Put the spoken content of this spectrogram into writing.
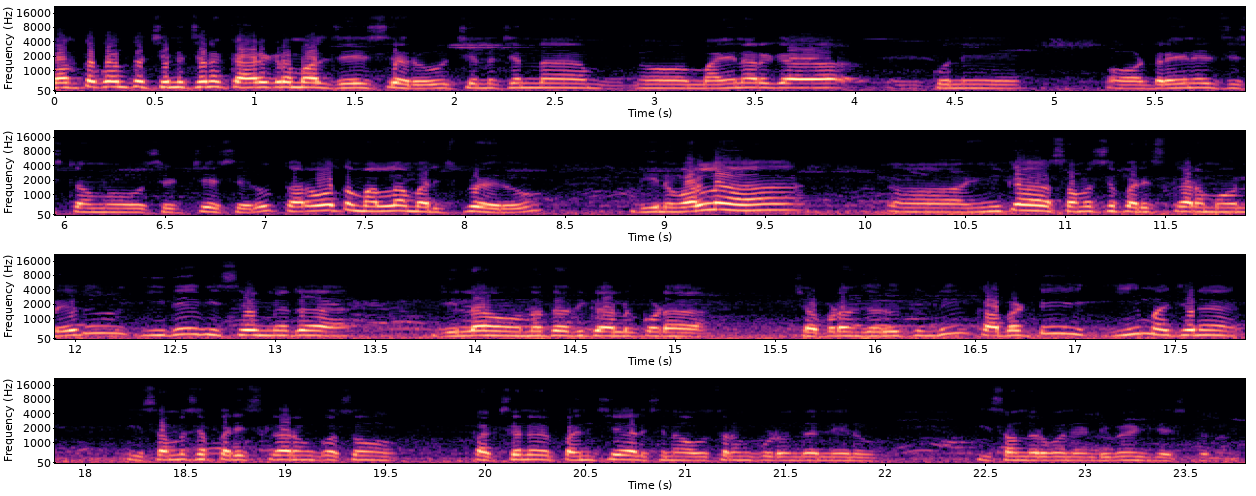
కొంత కొంత చిన్న చిన్న కార్యక్రమాలు చేశారు. చిన్న చిన్న మైనర్గా కొన్ని డ్రైనేజ్ సిస్టమ్ సెట్ చేశారు. తర్వాత మళ్ళీ మర్చిపోయారు. దీనివల్ల ఇంకా సమస్య పరిష్కారం అవ్వలేదు ఇదే విషయం మీద జిల్లా ఉన్నతాధికారులు కూడా చెప్పడం జరుగుతుంది. కాబట్టి ఈ మధ్యన ఈ సమస్య పరిష్కారం కోసం తక్షణమే పనిచేయాల్సిన అవసరం కూడా ఉందని నేను ఈ సందర్భంగా నేను డిమాండ్ చేస్తున్నాను.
